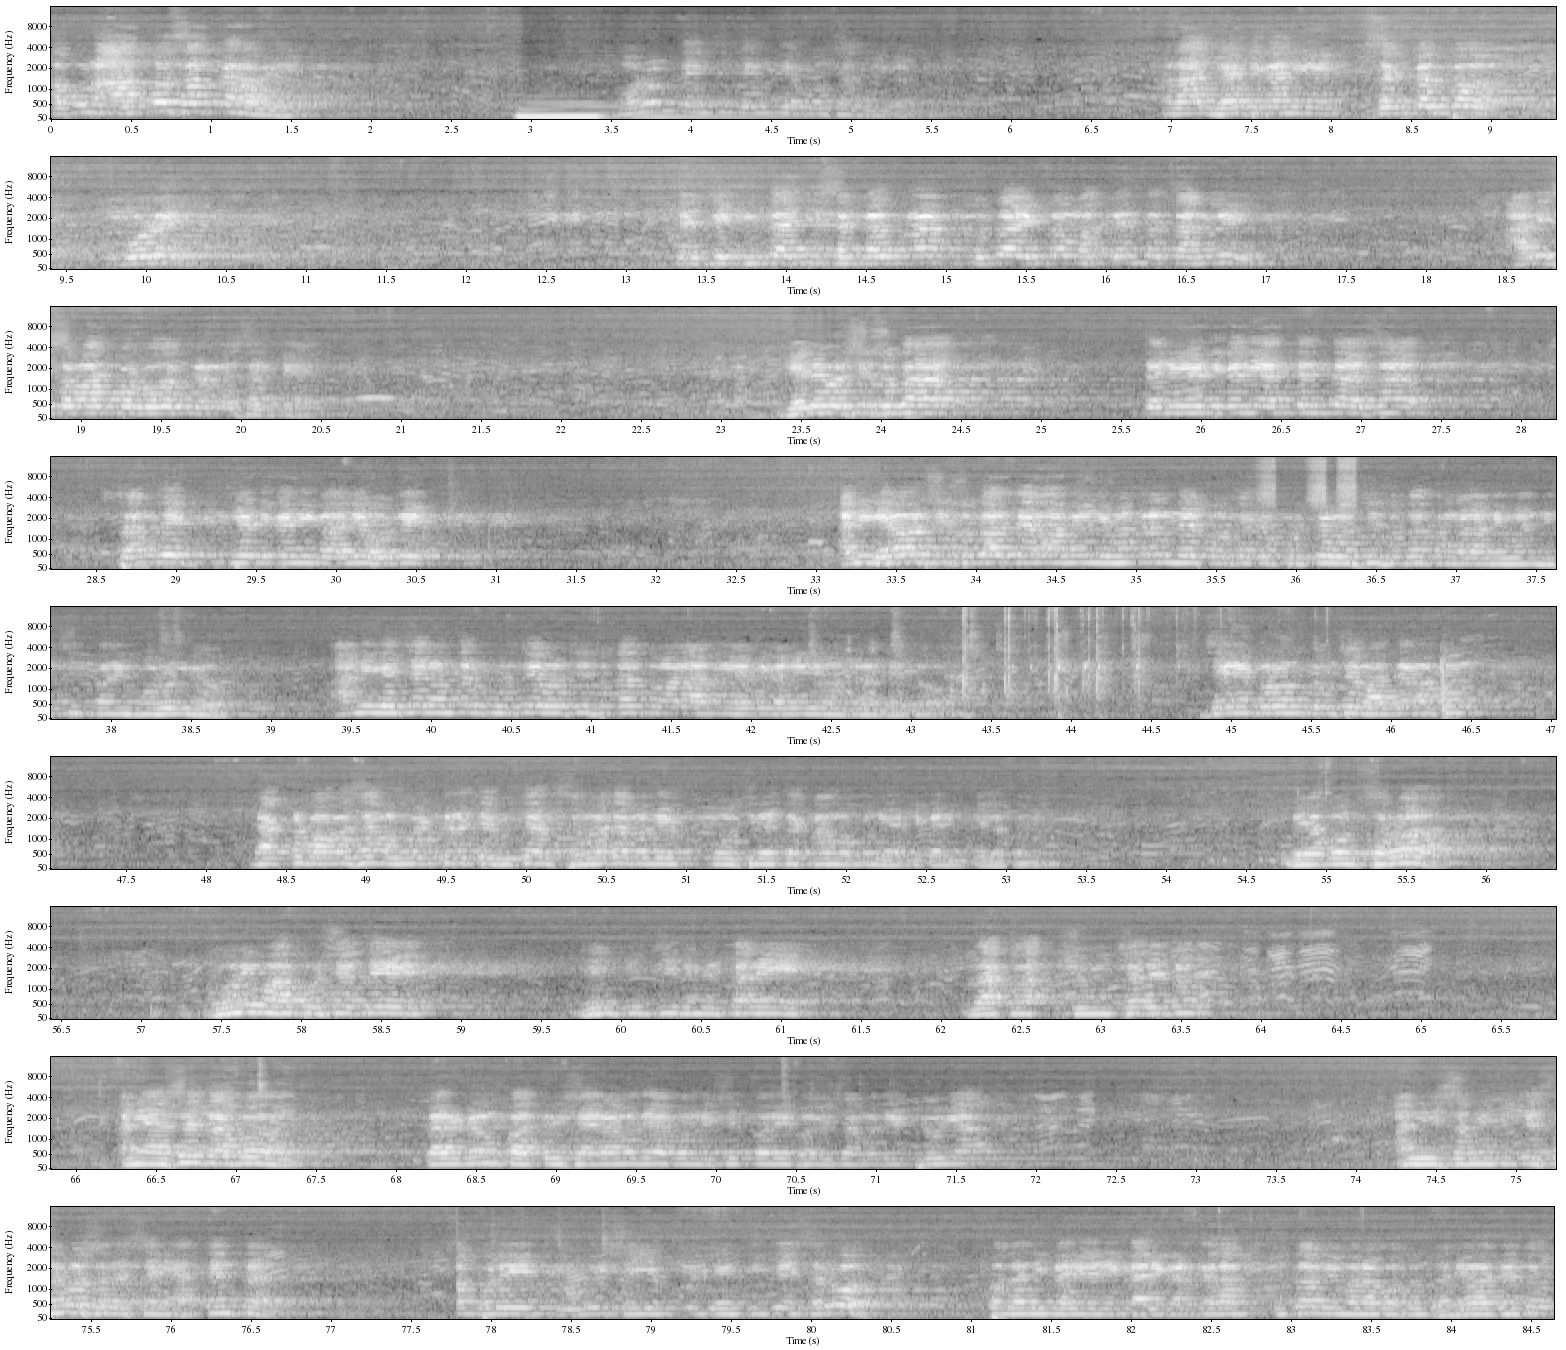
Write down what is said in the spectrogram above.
आपण आत्मसात करावे. म्हणून त्यांची जयंती आपण साजरी करतो. आणि आज ह्या ठिकाणी संकल्प गोडे त्यांची गीताची संकल्पना सुद्धा एकदम अत्यंत चांगली आणि समाज प्रबोधन करण्यासारखी आहे. गेल्या वर्षी सुद्धा त्यांनी या ठिकाणी अत्यंत असं चांगले गीत या ठिकाणी गाले होते. आणि या वर्षी सुद्धा त्याला आम्ही निमंत्रण देत होतो की पुढच्या वर्षी सुद्धा तुम्हाला निमंत्रण निश्चितपणे बोलून घेऊ. आणि याच्यानंतर पुढच्या वर्षी सुद्धा तुम्हाला आम्ही या ठिकाणी निमंत्रण देतो. जेणेकरून तुमच्या माध्यमातून डॉक्टर बाबासाहेब आंबेडकरांचे विचार समाजामध्ये पोहोचण्याचं काम आपण या ठिकाणी केलं पाहिजे. मी आपण सर्वांना दोन्ही महापुरुषाचे जयंतीची निमित्ताने लाख लाख शुभेच्छा देतो. आणि असेच आपण कार्यक्रम पातळी शहरामध्ये आपण निश्चितपणे भविष्यामध्ये ठेवूया. आणि समितीचे सर्व सदस्यांनी अत्यंत फुले दोन्ही संयुक्त जयंतीचे सर्व पदाधिकारी आणि कार्यकर्त्याला सुद्धा मी मनापासून धन्यवाद देतो.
